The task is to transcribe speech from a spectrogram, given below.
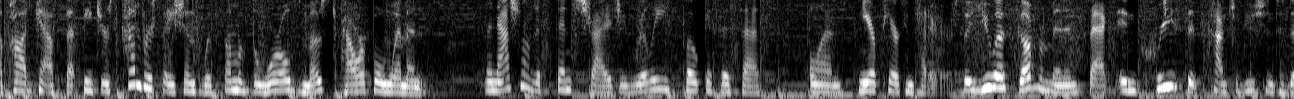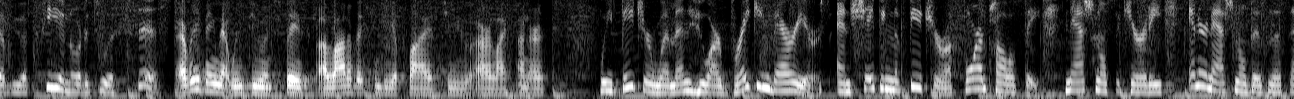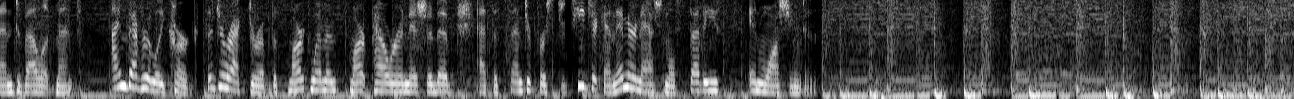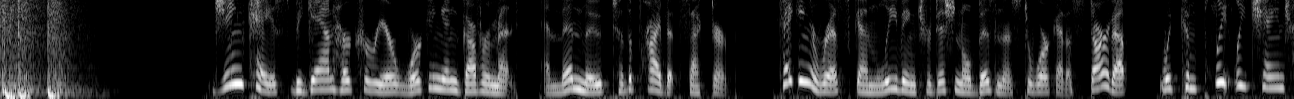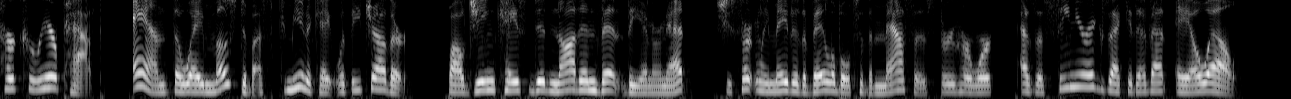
a podcast that features conversations with some of the world's most powerful women. The National Defense Strategy really focuses us on near peer competitors. The U.S. government, in fact, increased its contribution to WFP in order to assist. Everything that we do in space, a lot of it can be applied to our life on Earth. We feature women who are breaking barriers and shaping the future of foreign policy, national security, international business, and development. I'm Beverly Kirk, the director of the Smart Women, Smart Power Initiative at the Center for Strategic and International Studies in Washington. Jean Case began her career working in government and then moved to the private sector. Taking a risk and leaving traditional business to work at a startup would completely change her career path and the way most of us communicate with each other. While Jean Case did not invent the internet, she certainly made it available to the masses through her work as a senior executive at AOL.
